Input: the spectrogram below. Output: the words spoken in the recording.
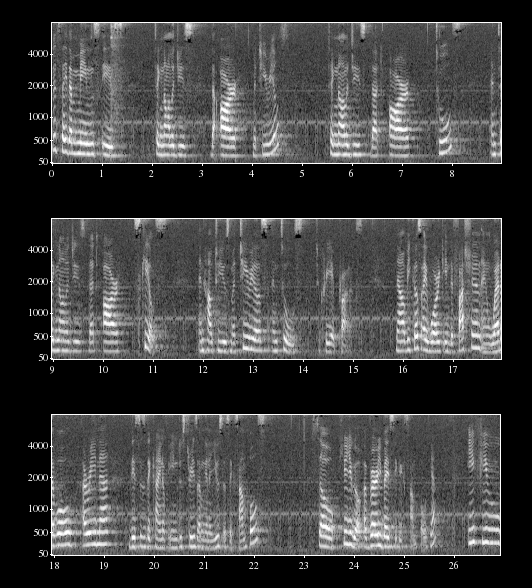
Let's say that means is technologies that are materials, technologies that are tools, and technologies that are skills, and how to use materials and tools to create products. Now, because I work in the fashion and wearable arena, this is the kind of industries I'm going to use as examples. So here you go, a very basic example, yeah? If you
